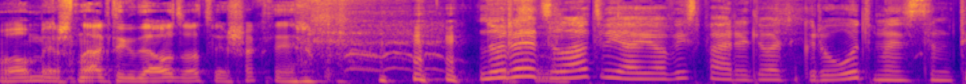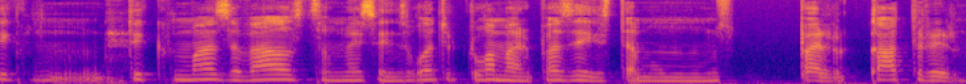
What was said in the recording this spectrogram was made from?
Valmieras nāk tik daudz latviešu aktieru? Nu, redz, Latvijā jau vispār ir ļoti grūti. Mēs esam tik, tik maza valsts, un mēs viens otru tomēr pazīstam. un Mums par katru ir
